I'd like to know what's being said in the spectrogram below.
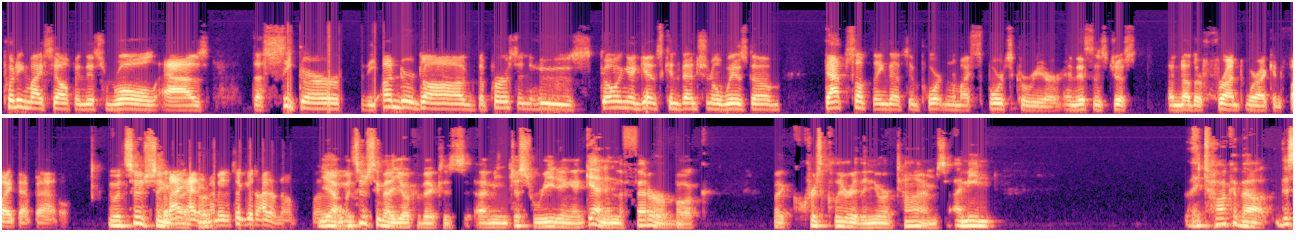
putting myself in this role as the seeker, the underdog, the person who's going against conventional wisdom that's something that's important to my sports career, and this is just another front where I can fight that battle. What's interesting, but I, I, don't. I mean, it's a good. I don't know. yeah, what's interesting about Djokovic is, I mean, just reading again in the Federer book by Chris Clarey, of the New York Times. I mean, they talk about this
